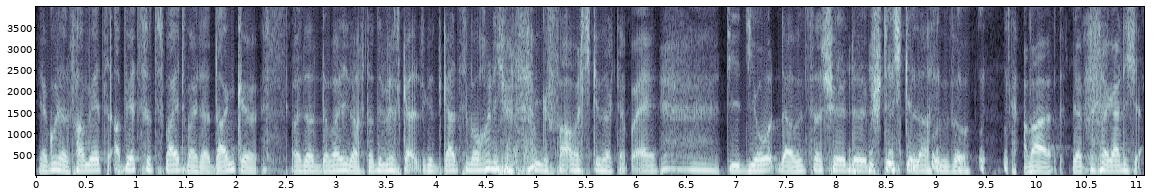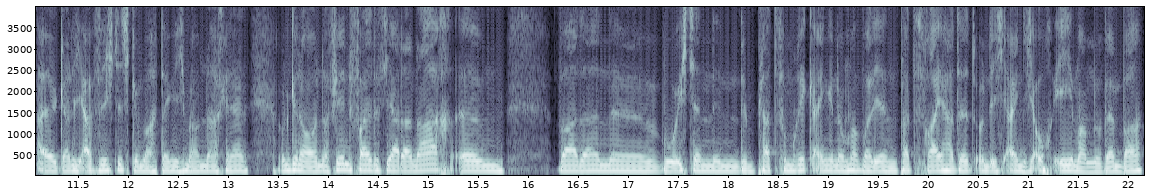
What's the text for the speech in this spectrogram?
Ja gut, dann fahren wir jetzt ab jetzt zu zweit weiter, danke. Und dann, dann weiß ich noch, dann sind wir die ganze Woche nicht mehr zusammen gefahren, weil ich gesagt habe, ey, die Idioten haben uns da schön im Stich gelassen, so. Aber ihr habt das ja gar nicht, äh, gar nicht absichtlich gemacht, denke ich mal im Nachhinein. Und genau, und auf jeden Fall das Jahr danach, ähm, war dann, äh, wo ich dann den, den Platz vom Rick eingenommen habe, weil ihr einen Platz frei hattet und ich eigentlich auch eh mal im November,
